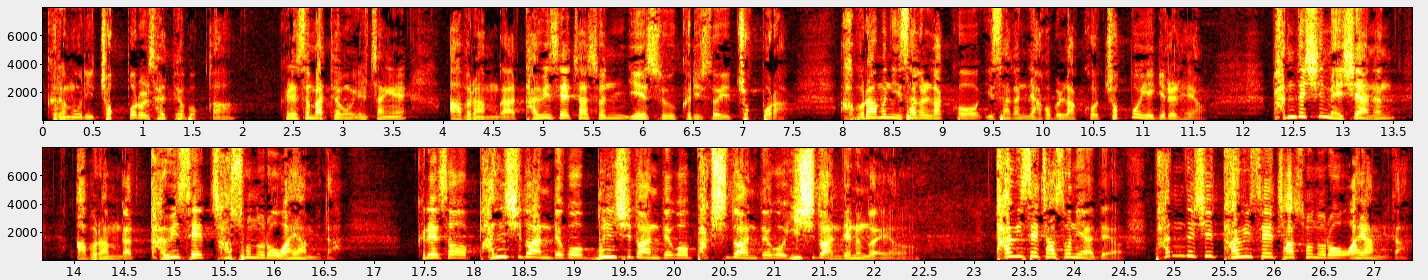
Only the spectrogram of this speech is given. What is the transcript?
그럼 우리 족보를 살펴볼까? 그래서 마태복음 1장에 아브라함과 다윗의 자손 예수 그리스도의 족보라. 아브라함은 이삭을 낳고 이삭은 야곱을 낳고 족보 얘기를 해요. 반드시 메시아는 아브라함과 다윗의 자손으로 와야 합니다. 그래서 반시도 안 되고 문시도 안 되고 박시도 안 되고 이시도 안 되는 거예요. 다윗의 자손이어야 돼요. 반드시 다윗의 자손으로 와야 합니다.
